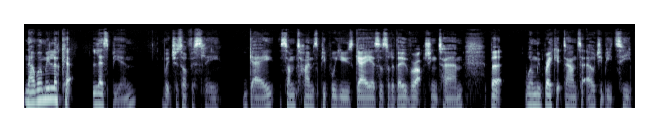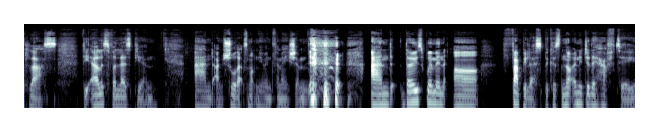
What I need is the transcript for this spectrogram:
Now, when we look at lesbian, which is obviously gay, sometimes people use gay as a sort of overarching term, but when we break it down to LGBT plus, the L is for lesbian, and I'm sure that's not new information. and those women are fabulous because not only do they have to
